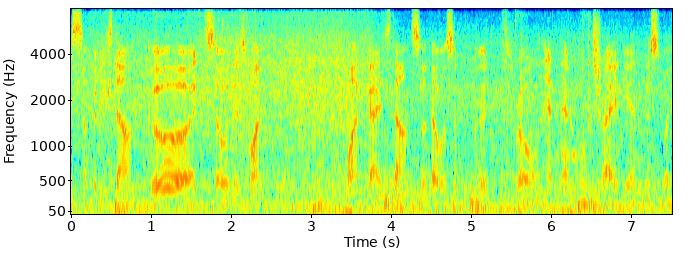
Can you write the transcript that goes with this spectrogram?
Okay, somebody's down. Good. So there's one one guy's down, so that was a good throw, and then we'll try again this way.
